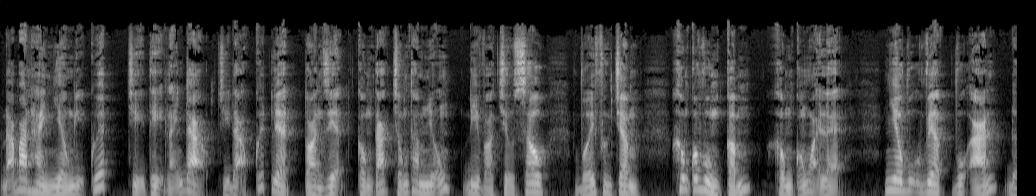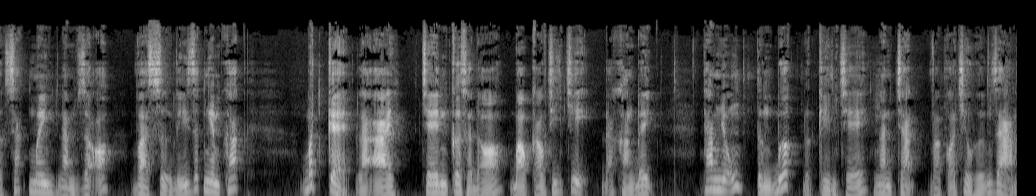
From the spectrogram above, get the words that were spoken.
đã ban hành nhiều nghị quyết, chỉ thị lãnh đạo, chỉ đạo quyết liệt toàn diện công tác chống tham nhũng đi vào chiều sâu với phương châm không có vùng cấm, không có ngoại lệ. Nhiều vụ việc, vụ án được xác minh, làm rõ và xử lý rất nghiêm khắc. Bất kể là ai, trên cơ sở đó, báo cáo chính trị đã khẳng định tham nhũng từng bước được kiềm chế, ngăn chặn và có chiều hướng giảm.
